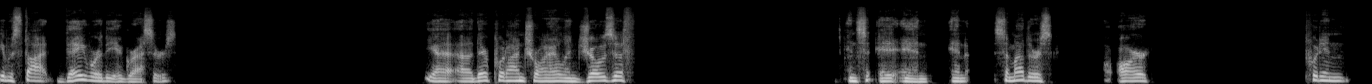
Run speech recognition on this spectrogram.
it was thought they were the aggressors yeah, uh, they're put on trial, and Joseph and and and some others are put in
